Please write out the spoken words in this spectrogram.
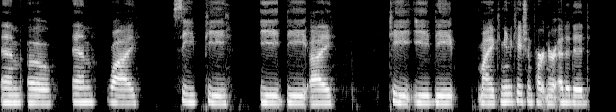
M O M Y C P E D I T E D. My communication partner edited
